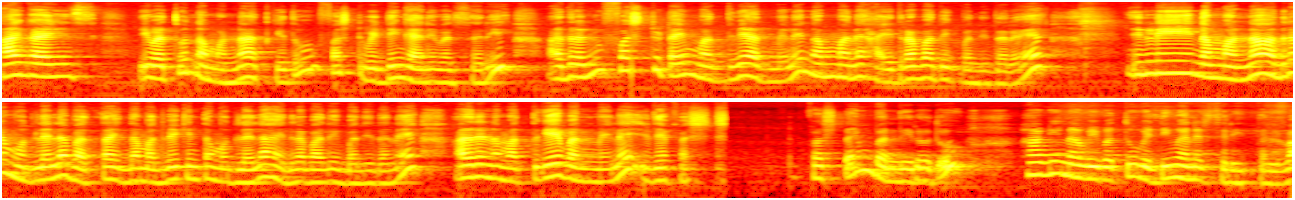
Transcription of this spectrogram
ಹಾಯ್ ಗೈಸ್ ಇವತ್ತು ನಮ್ಮ ಅಣ್ಣ ಅತ್ತಿಗೆದು ಫಸ್ಟ್ ವೆಡ್ಡಿಂಗ್ ಆ್ಯನಿವರ್ಸರಿ ಅದರಲ್ಲೂ ಫಸ್ಟ್ ಟೈಮ್ ಮದುವೆ ಆದಮೇಲೆ ನಮ್ಮ ಮನೆ ಹೈದ್ರಾಬಾದಿಗೆ ಬಂದಿದ್ದಾರೆ. ಇಲ್ಲಿ ನಮ್ಮ ಅಣ್ಣ ಆದರೆ ಮೊದಲೆಲ್ಲ ಬರ್ತಾ ಇದ್ದ, ಮದುವೆಗಿಂತ ಮೊದಲೆಲ್ಲ ಹೈದರಾಬಾದಿಗೆ ಬಂದಿದ್ದಾನೆ. ಆದರೆ ನಮ್ಮ ಅತ್ತಿಗೆ ಬಂದಮೇಲೆ ಇದೇ ಫಸ್ಟ್ ಫಸ್ಟ್ ಟೈಮ್ ಬಂದಿರೋದು. ಹಾಗೆ ನಾವಿವತ್ತು ವೆಡ್ಡಿಂಗ್ ಆ್ಯನಿವರ್ಸರಿ ಇತ್ತಲ್ವ?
